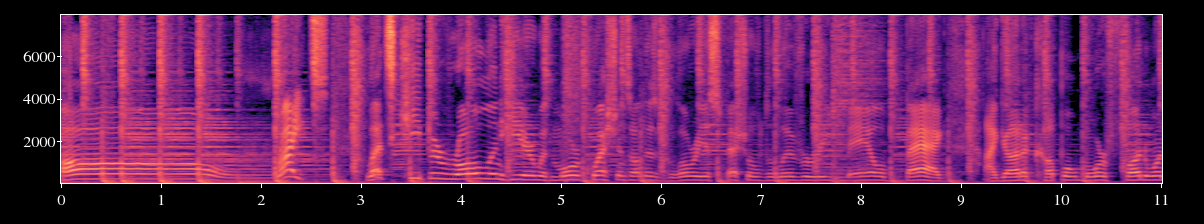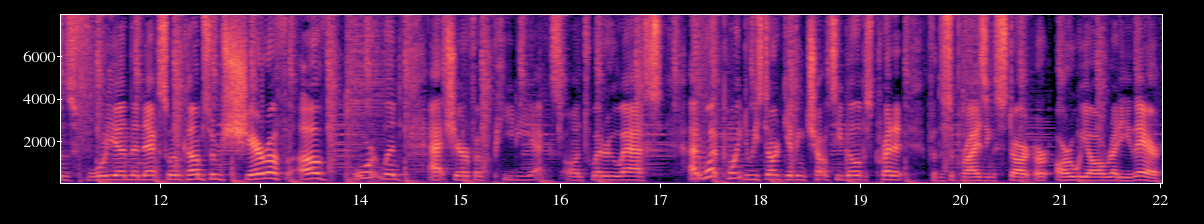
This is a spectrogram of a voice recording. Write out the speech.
All right. Let's keep it rolling here with more questions on this glorious special delivery mail bag. I got a couple more fun ones for you, and the next one comes from Sheriff of Portland at Sheriff of PDX on Twitter, who asks, at what point do we start giving Chauncey Billups credit for the surprising start, or are we already there?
